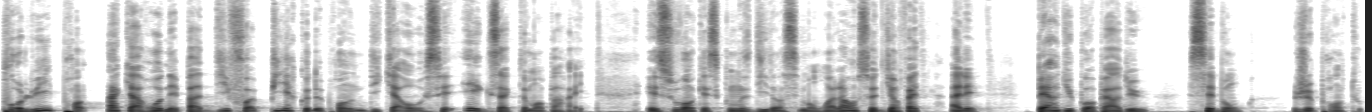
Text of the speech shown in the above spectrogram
Pour lui, prendre un carreau n'est pas 10 fois pire que de prendre 10 carreaux. C'est exactement pareil. Et souvent, qu'est-ce qu'on se dit dans ces moments-là? On se dit en fait, allez, perdu pour perdu, c'est bon, je prends tout.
